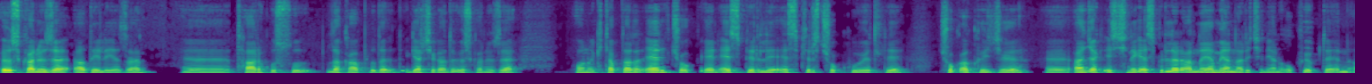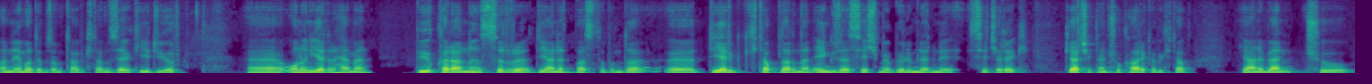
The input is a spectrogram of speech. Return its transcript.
Özkan Öze adıyla yazan e, Tarık Uslu lakaplı da gerçek adı Özkan Öze. Onun kitaplarından en çok, en esprili, esprisi çok kuvvetli, çok akıcı. e, ancak içindeki esprileri anlayamayanlar için yani okuyup da anlayamadığımız zaman tabii kitabın zevki gidiyor. Ee, onun yerine hemen Büyük Karanlığın Sırrı Diyanet bastı bunda. Ee, diğer kitaplarından en güzel seçme bölümlerini seçerek gerçekten çok harika bir kitap. Yani ben şu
